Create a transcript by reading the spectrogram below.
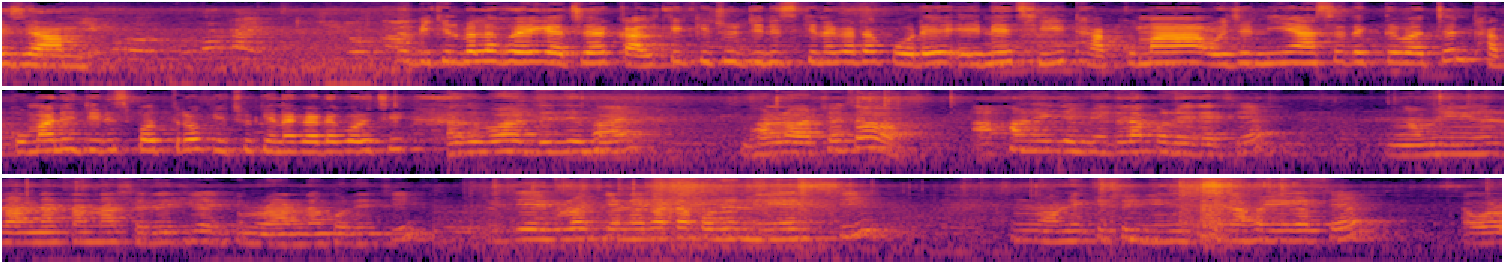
এই যে আম। বিকেলবেলা হয়ে গেছে আর কালকে কিছু জিনিস কেনাকাটা করে এনেছি। ঠাকুমা ওই যে নিয়ে আসে দেখতে পাচ্ছেন ঠাকুমারই জিনিসপত্র কিছু কেনাকাটা করেছি। দাদু ভাই দিদি ভাই ভালো আছে তো? এখন এই যে মেঘলা করে গেছে আমি রান্না টান্না সেরেছি একদম রান্না করেছি। এই যে এগুলো কেনাকাটা করে নিয়ে এসেছি অনেক কিছু জিনিস কেনা হয়ে গেছে। আবার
